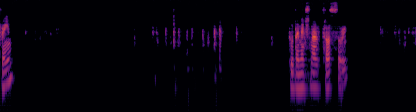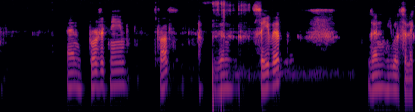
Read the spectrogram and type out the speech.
frame. Two-dimensional truss sorry. And project name truss then save it. Then we will select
